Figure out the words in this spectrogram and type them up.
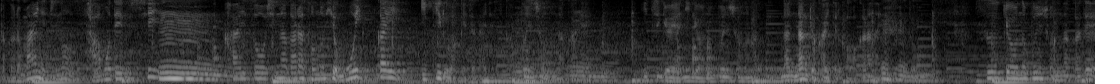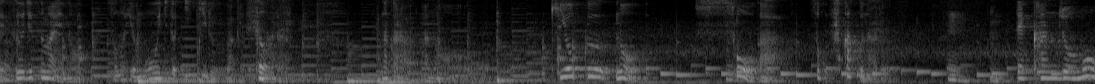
だから毎日の差も出るし、うん。回想しながらその日をもう一回生きるわけじゃないですか文章の中で。1行や2行の文章の中何何行書いてるかわからないんですけど数行の文章の中で数日前のその日をもう一度生きるわけですからだからあの記憶の層がすごく深くなる、で感情も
